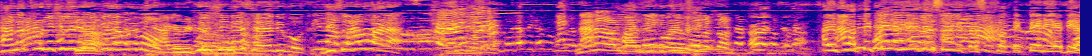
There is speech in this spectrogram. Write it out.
থানা কি পুলিশে নিয়ে ছেড়ে দিব। বিচারও করা না না আরে প্রত্যেকটা এরিয়া দিয়ে চুরি হইতাছে প্রত্যেকটা এরিয়া দিয়া।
